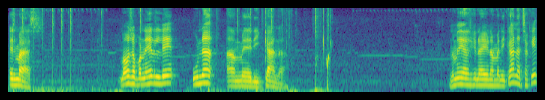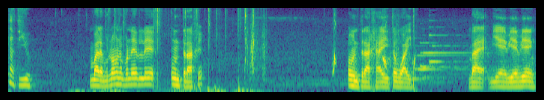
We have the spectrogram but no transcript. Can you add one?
Es más, vamos a ponerle una americana. No me digas que no hay una americana chaqueta, tío. Vale, pues vamos a ponerle un traje. Un traje ahí, todo guay. Vale, bien, bien, bien.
